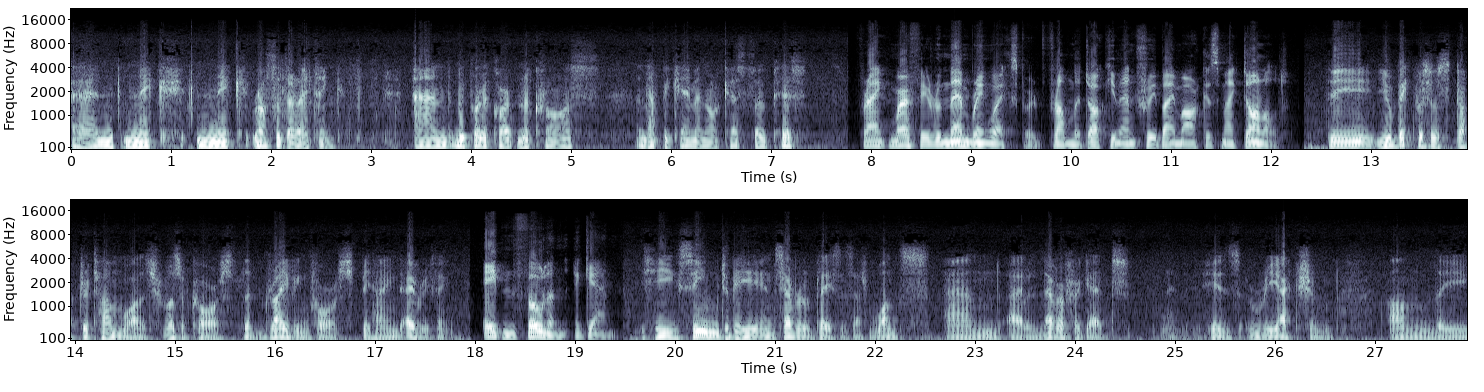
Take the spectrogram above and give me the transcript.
Uh, Nick Nick Rossiter, I think. And we put a curtain across, and that became an orchestral pit. Frank Murphy remembering Wexford from the documentary by Marcus MacDonald. The ubiquitous Dr. Tom Walsh was, of course, the driving force behind everything. Aidan Folan again. He seemed to be in several places at once, and I will never forget his reaction on the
